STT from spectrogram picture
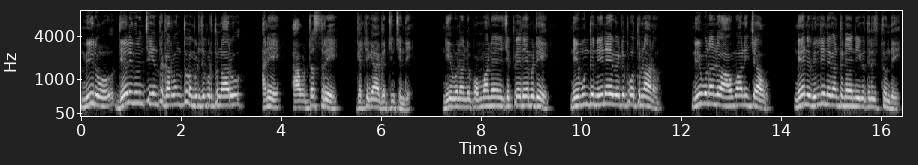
మీరు దేని గురించి ఇంత గర్వంతో మిడిచిపెడుతున్నారు అని ఆ వృద్ధస్త్రీ గట్టిగా గర్జించింది. నీవు నన్ను పొమ్మని చెప్పేదేమిటి? నీ ముందు నేనే వెళ్ళిపోతున్నాను. నీవు నన్ను అవమానించావు. నేను వెళ్ళిన వెంటనే నీకు తెలుస్తుంది.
